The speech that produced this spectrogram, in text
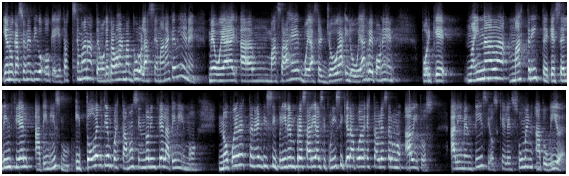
Y en ocasiones digo, ok, esta semana tengo que trabajar más duro, la semana que viene me voy a, ir a dar un masaje, voy a hacer yoga y lo voy a reponer, porque no hay nada más triste que serle infiel a ti mismo. Y todo el tiempo estamos siendo infiel a ti mismo. No puedes tener disciplina empresarial si tú ni siquiera puedes establecer unos hábitos alimenticios que le sumen a tu vida.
